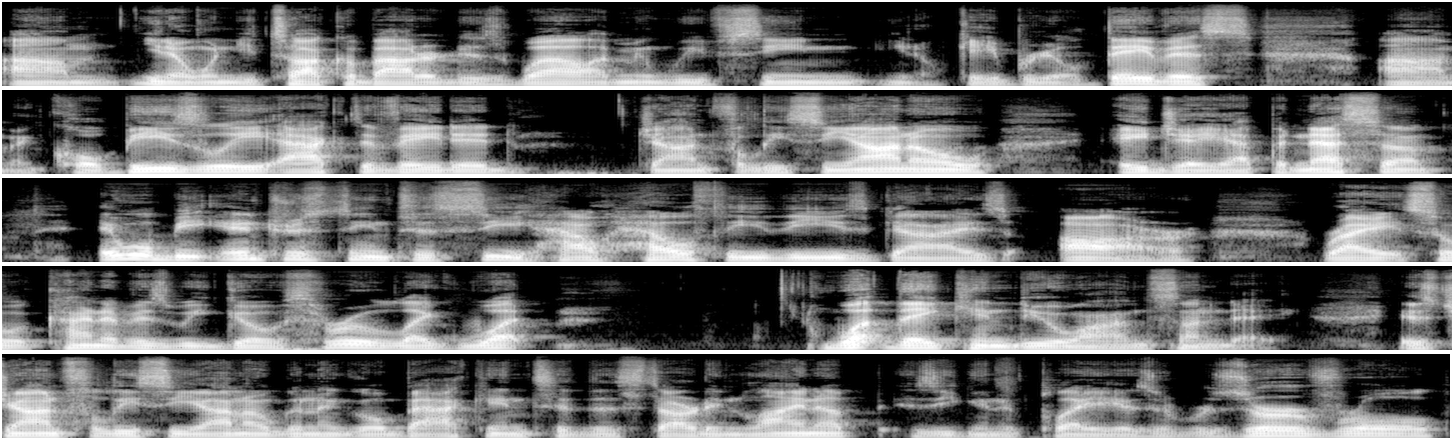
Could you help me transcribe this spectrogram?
Um, you know, when you talk about it as well, I mean, we've seen, you know, Gabriel Davis um, and Cole Beasley activated, Jon Feliciano, AJ Epenesa. It will be interesting to see how healthy these guys are, right? So it kind of as we go through, like what what they can do on Sunday. Is Jon Feliciano going to go back into the starting lineup? Is he going to play as a reserve role?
